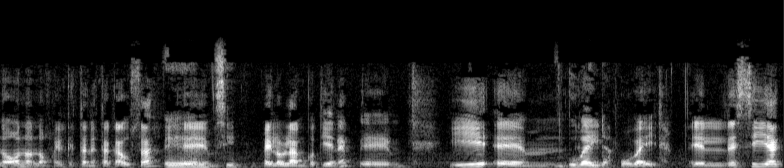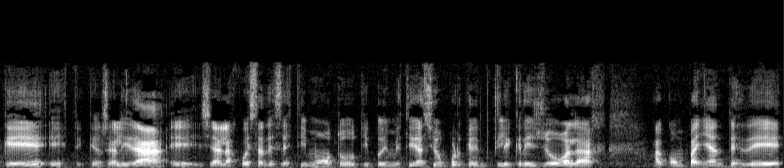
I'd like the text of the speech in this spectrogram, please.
No, no, no, el que está en esta causa. Eh, eh, sí. Pelo blanco tiene. Eh, y Ubeira. Ubeira. Él decía que, este, que en realidad ya la jueza desestimó todo tipo de investigación porque le creyó a las acompañantes de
